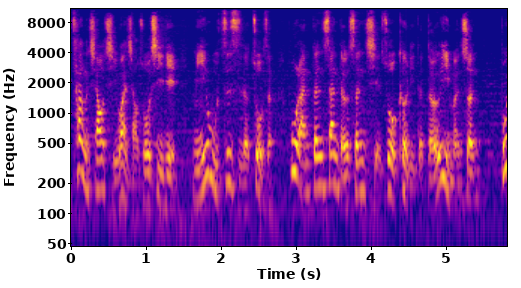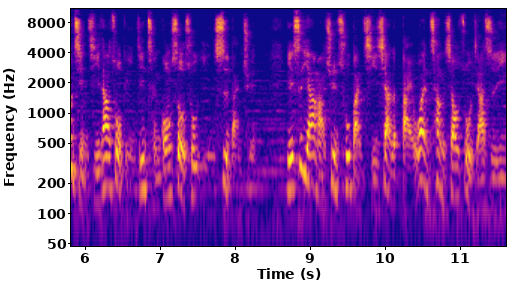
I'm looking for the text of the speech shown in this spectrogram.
畅销奇幻小说系列《迷雾之子》的作者布兰登·山德森写作课里的得意门生。不仅其他作品已经成功售出影视版权，也是亚马逊出版旗下的百万畅销作家之一。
